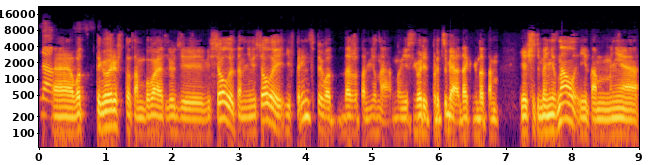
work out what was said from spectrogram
Да. Э, вот ты говоришь, что там бывают люди веселые, там невеселые, и, в принципе, вот даже там, не знаю, ну, если говорить про тебя, да, когда там я еще тебя не знал, и там мне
